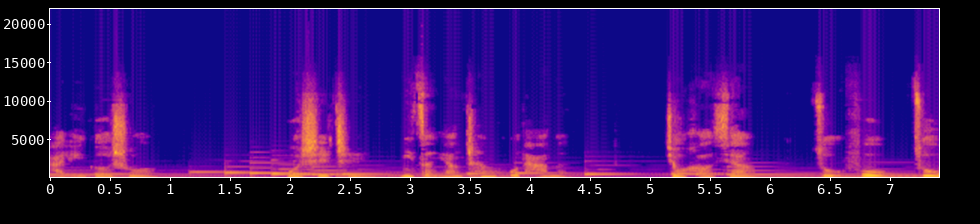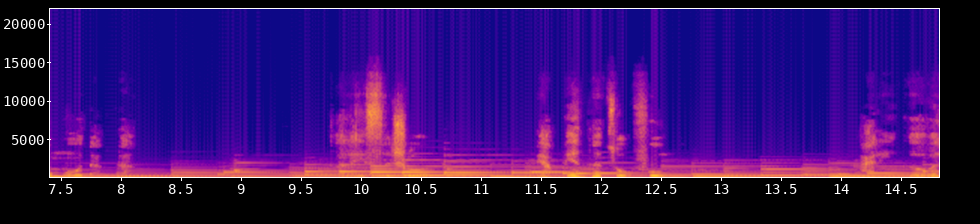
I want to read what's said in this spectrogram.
海灵格说：“我是指你怎样称呼他们，就好像祖父、祖母等等。”格雷斯说：“两边的祖父母。”海灵格问：“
